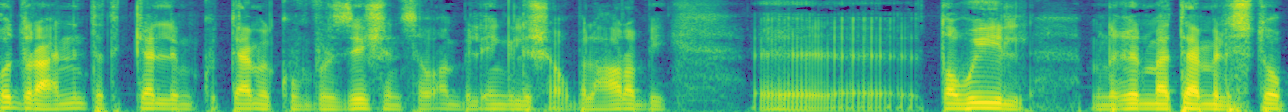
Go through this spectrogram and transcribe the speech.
على إن أنت تتكلم كنت تعمل conversation سواء بال English أو بالعربي طويل من غير ما تعمل stop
